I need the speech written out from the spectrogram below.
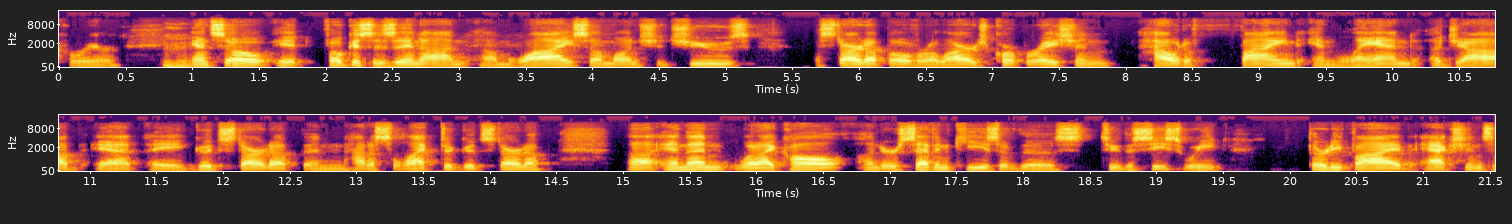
career. Mm-hmm. And so it focuses in on um, why someone should choose a startup over a large corporation, how to find and land a job at a good startup and how to select a good startup. Uh, and then what I call under seven keys of the to the C-suite, 35 actions,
